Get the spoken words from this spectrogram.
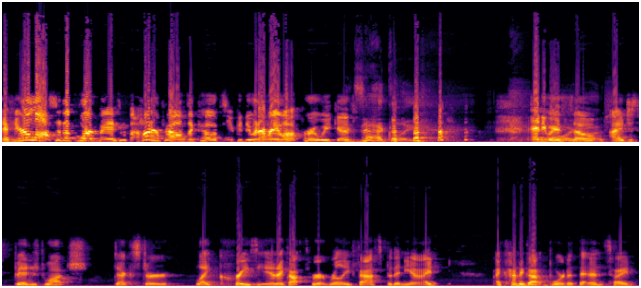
if you're lost in a corn maze with hundred pounds of coats, you can do whatever you want for a weekend. Exactly. anyway, oh so gosh. I just binged watched Dexter like crazy, and I got through it really fast. But then yeah, I I kind of got bored at the end, so I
